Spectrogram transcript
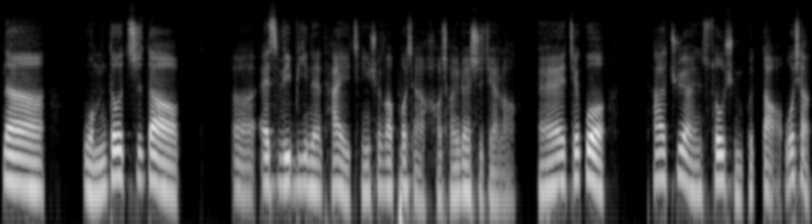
那我们都知道，呃，SVB 呢，他已经宣告破产好长一段时间了。哎，结果他居然搜寻不到。我想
